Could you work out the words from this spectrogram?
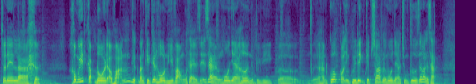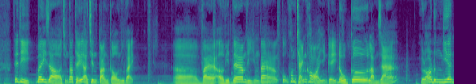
cho nên là không ít cặp đôi đã hoãn việc đăng ký kết hôn hy vọng có thể dễ dàng mua nhà hơn bởi vì uh, Hàn Quốc có những quy định kiểm soát về mua nhà chung cư rất là chặt. Thế thì bây giờ chúng ta thấy ở trên toàn cầu như vậy à, và ở Việt Nam thì chúng ta cũng không tránh khỏi những cái đầu cơ làm giá. Điều đó đương nhiên.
